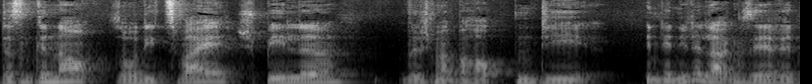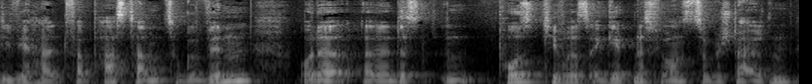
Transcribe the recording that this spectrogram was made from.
das sind genau so die zwei Spiele, würde ich mal behaupten, die in der Niederlagenserie, die wir halt verpasst haben zu gewinnen oder äh, das ein positiveres Ergebnis für uns zu gestalten.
